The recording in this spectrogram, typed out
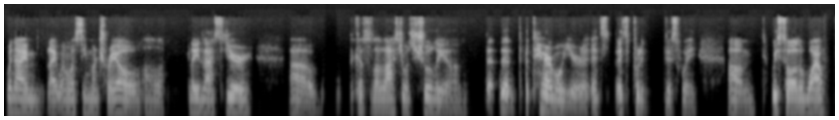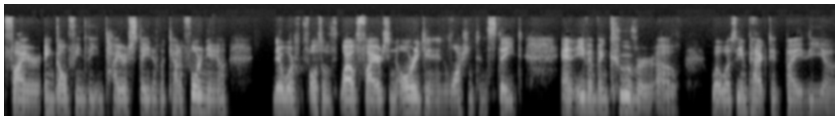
when I'm like when I was in Montreal uh, late last year, uh, because last year was truly um, a terrible year. Let's let's put it this way. Um, we saw the wildfire engulfing the entire state of California. There were also wildfires in Oregon and Washington State, and even Vancouver uh, was impacted by the uh,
